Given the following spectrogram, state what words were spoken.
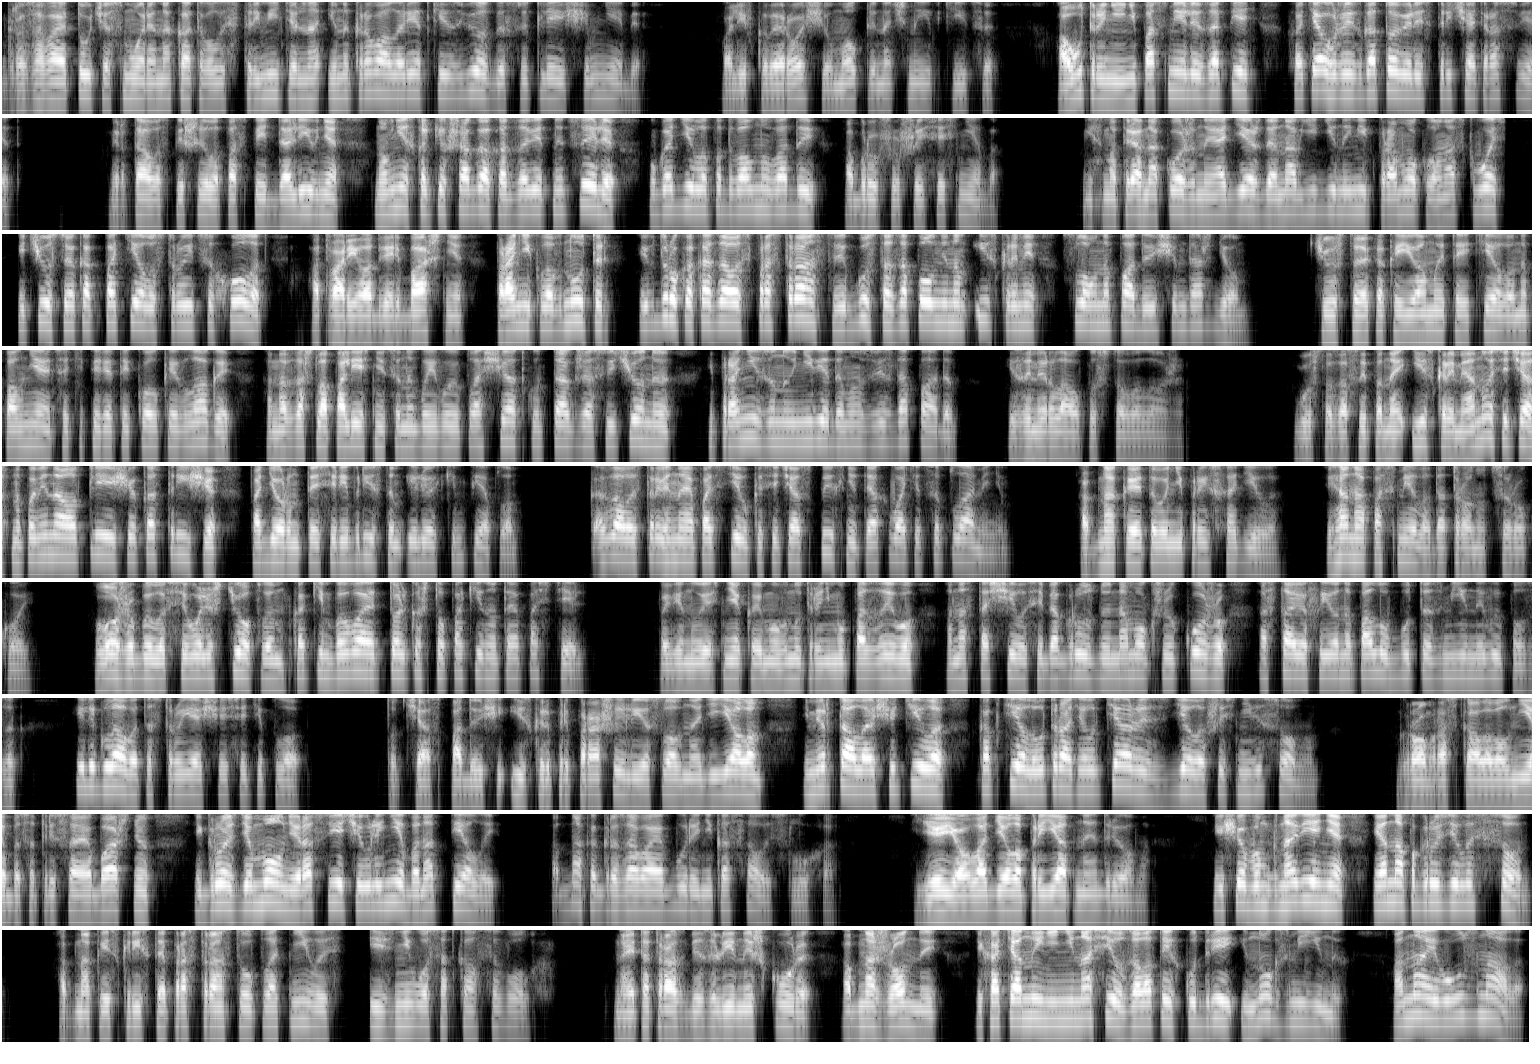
Грозовая туча с моря накатывалась стремительно и накрывала редкие звезды в светлеющем небе. В оливковой роще умолкли ночные птицы, а утренние не посмели запеть, хотя уже изготовились встречать рассвет. Мертала спешила поспеть до ливня, но в нескольких шагах от заветной цели угодила под волну воды, обрушившейся с неба. Несмотря на кожаные одежды, она в единый миг промокла насквозь и, чувствуя, как по телу струится холод, отворила дверь башни, проникла внутрь и вдруг оказалась в пространстве, густо заполненном искрами, словно падающим дождем. Чувствуя, как ее омытое тело наполняется теперь этой колкой влагой, она взошла по лестнице на боевую площадку, также освещенную и пронизанную неведомым звездопадом, и замерла у пустого ложа. Густо засыпанное искрами, оно сейчас напоминало тлеющее кострище, подернутое серебристым и легким пеплом. Казалось, травяная подстилка сейчас вспыхнет и охватится пламенем. Однако этого не происходило и она посмела дотронуться рукой. Ложе было всего лишь теплым, каким бывает только что покинутая постель. Повинуясь некоему внутреннему позыву, она стащила себя грузную намокшую кожу, оставив ее на полу, будто змеиный выползок, и легла в это струящееся тепло. Тот час падающие искры припорошили ее словно одеялом, и Мертала ощутила, как тело утратило тяжесть, сделавшись невесомым. Гром раскалывал небо, сотрясая башню, и грозди молний рассвечивали небо над пелой. Однако грозовая буря не касалась слуха. Ее овладела приятная дрема. Еще бы мгновение, и она погрузилась в сон. Однако искристое пространство уплотнилось, и из него соткался волх. На этот раз без львиной шкуры, обнаженный, и хотя ныне не носил золотых кудрей и ног змеиных, она его узнала.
